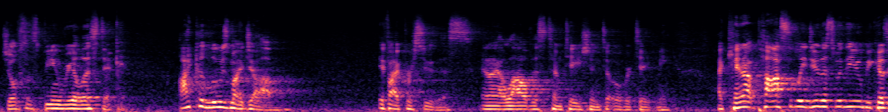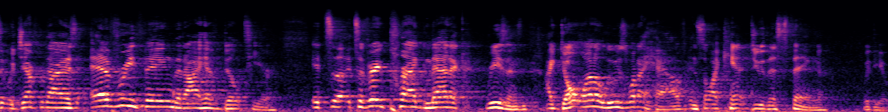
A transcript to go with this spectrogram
Joseph's being realistic. I could lose my job if I pursue this and I allow this temptation to overtake me. I cannot possibly do this with you because it would jeopardize everything that I have built here. It's a, it's a very pragmatic reason. I don't want to lose what I have, and so I can't do this thing with you.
